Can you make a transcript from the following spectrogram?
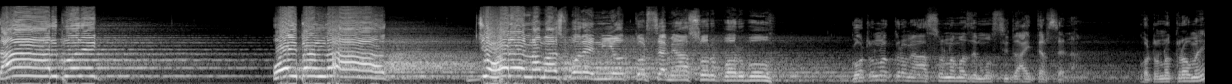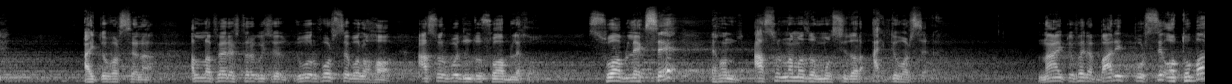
তারপরে ওই বাংলা জোহরে নামাজ পড়ে নিয়ত করছে, আমি আসর পর্ব ঘটনাক্রমে আসর নামাজে মসজিদে আইতারছে না ঘটনাক্রমে আইতে পারছে না। আল্লাহ ফেরেস্তারা কইছে, জোর পড়ছে বলো, হ, আসর পর্যন্ত সোয়াব লেখ। সোয়াব লেখছে, এখন আসর নামাজও মসজিদ আর আইতে পারছে না। না আইতে ফেরে বাড়িতে পড়ছে অথবা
